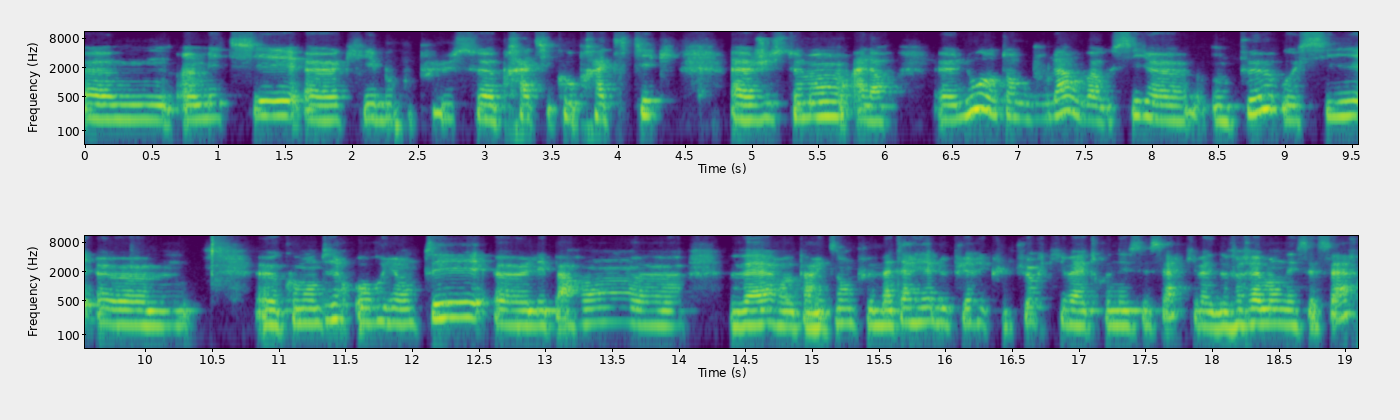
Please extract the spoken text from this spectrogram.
un métier euh, qui est beaucoup plus euh, pratico-pratique, justement. Alors, nous, en tant que doula, on va aussi, on peut aussi, comment dire, orienter les parents vers, par exemple, le matériel de puériculture qui va être nécessaire, qui va être vraiment nécessaire.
